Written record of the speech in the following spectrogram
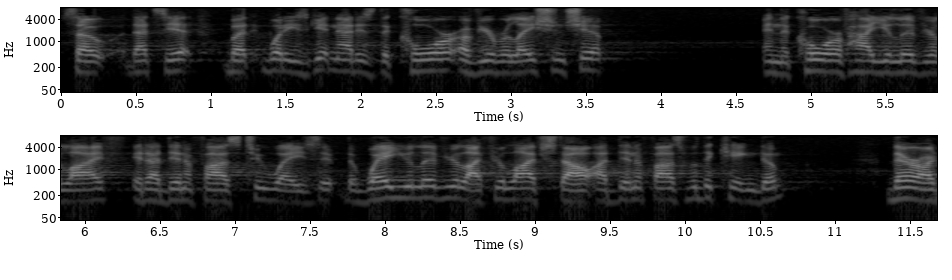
So that's it. But what he's getting at is the core of your relationship and the core of how you live your life. It identifies two ways. It, the way you live your life, your lifestyle, identifies with the kingdom. There are,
